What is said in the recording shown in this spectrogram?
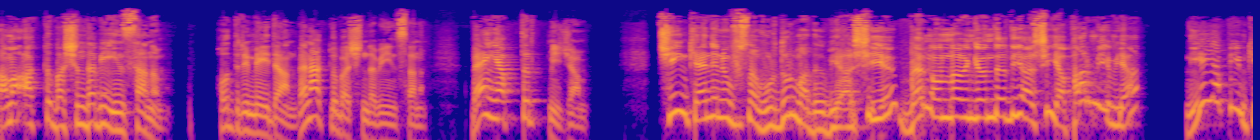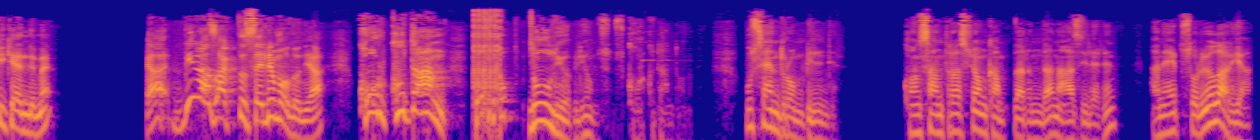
Ama aklı başında bir insanım. Hodri meydan. Ben aklı başında bir insanım. Ben yaptırtmayacağım. Çin kendi nüfusuna vurdurmadığı bir aşıyı ben onların gönderdiği aşıyı yapar mıyım ya? Niye yapayım ki kendime? Ya biraz aklı selim olun ya. Korkudan donup ne oluyor biliyor musunuz? Korkudan donup. Bu sendrom bilinir. Konsantrasyon kamplarında Nazilerin hani hep soruyorlar ya.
